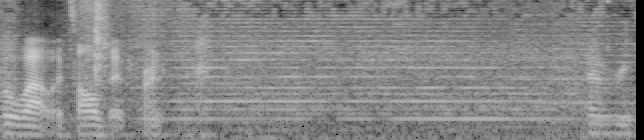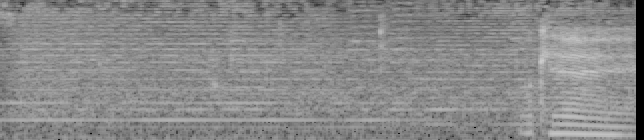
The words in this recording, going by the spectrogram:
Oh wow, it's all different. Everything. Okay.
